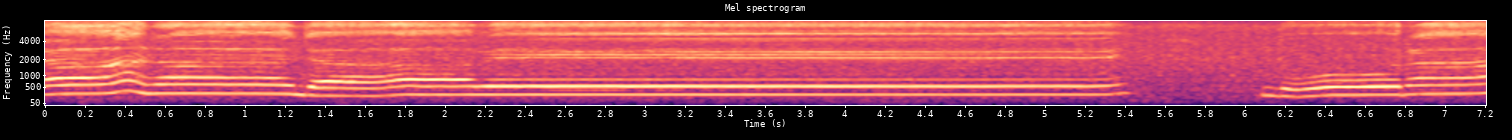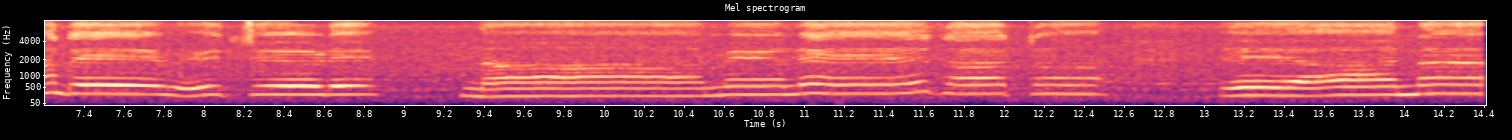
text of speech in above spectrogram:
ਆਣਾ ਜਾਵੇ। ਦੂਰਾਂ ਦੇ ਵਿਛੜੇ ਨਾ ਮਿਲੇ, ਸਾਥ, ਇਹ ਆਣਾ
